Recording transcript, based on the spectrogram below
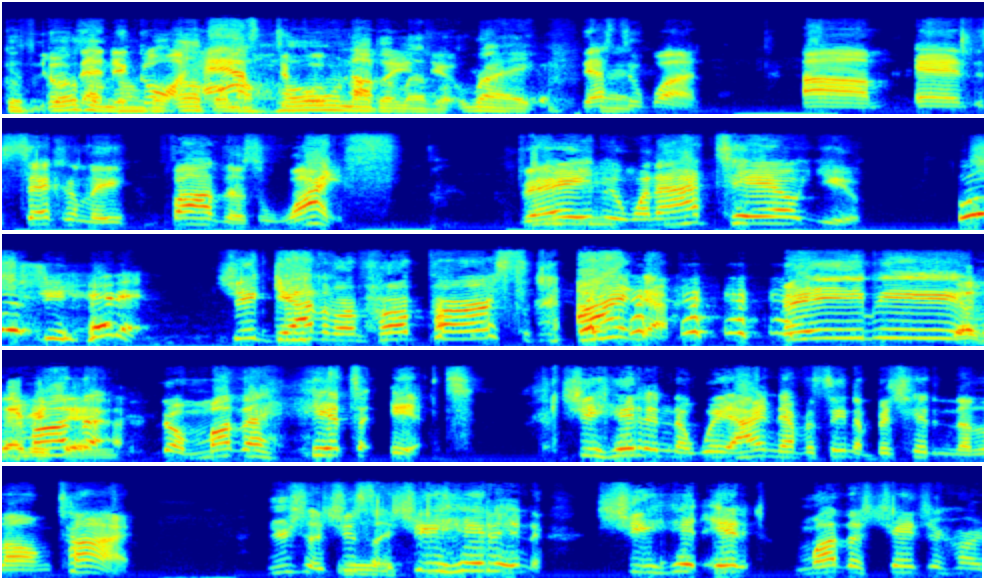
Because Know girls that are they're gonna go gonna up on a have to whole put nother level. Right. That's right. the one. Um, and secondly, father's wife. Baby, Mm-hmm. when I tell you, Ooh, she hit it. she gathered up her purse. I know, baby, Does mother, everything. no, mother hit it. She hit it in a way I never seen a bitch hit in a long time. You should, she, said she hit it. in- She hit it. Mother's changing her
